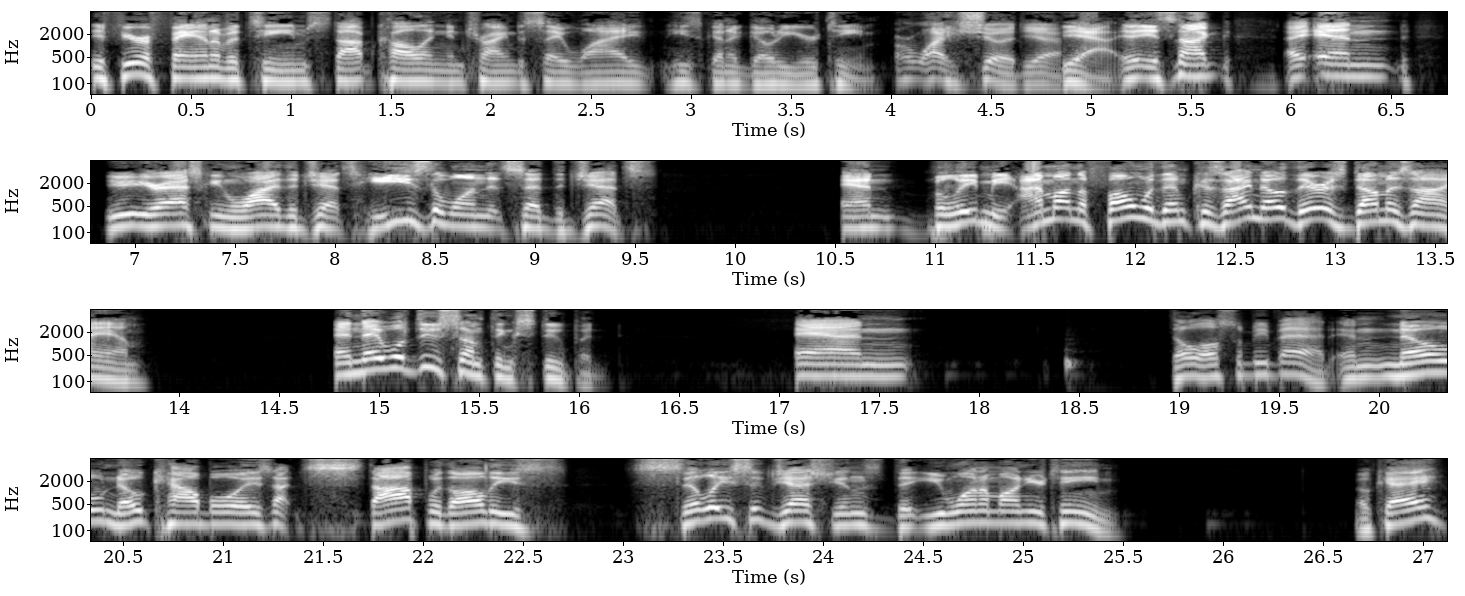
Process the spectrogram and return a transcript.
if you're a fan of a team, stop calling and trying to say why he's going to go to your team. Or why he should, yeah. Yeah, it's not. And you- you're asking why the Jets. He's the one that said the Jets. And believe me, I'm on the phone with them because I know they're as dumb as I am, and they will do something stupid, and they'll also be bad. And no, no Cowboys. Not stop with all these silly suggestions that you want them on your team. Okay.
